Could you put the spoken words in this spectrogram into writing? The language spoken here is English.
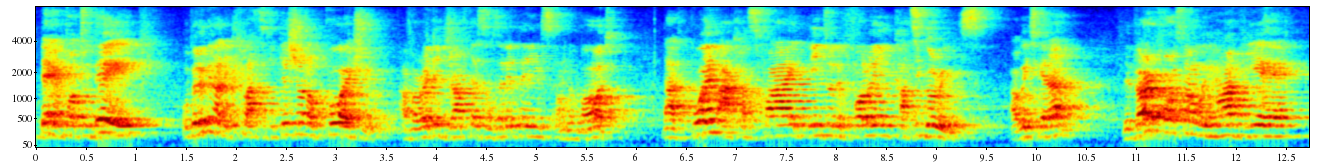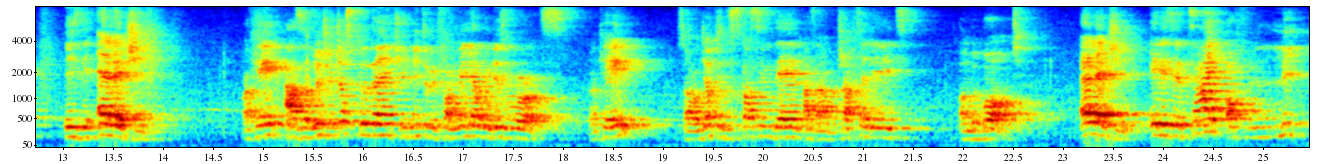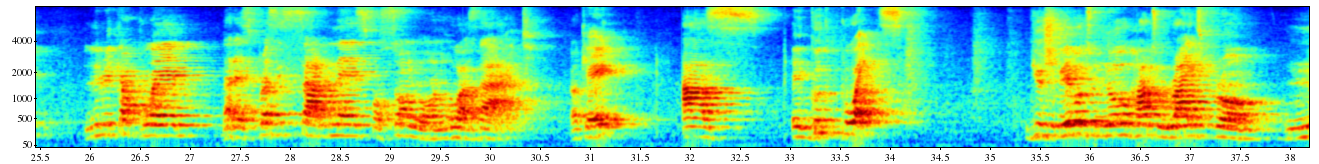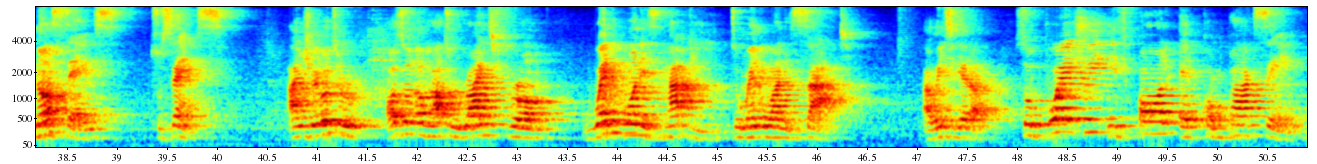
Then for today, we'll be looking at the classification of poetry. I've already drafted some certain things on the board. That poem are classified into the following categories. Are we together? The very first one we have here is the elegy. Okay, as a literature student, you need to be familiar with these words. Okay, so I'll just be discussing them as I've drafted it on the board. Elegy. It is a type of ly lyrical poem that expresses sadness for someone who has died. Okay, as a good poet, you should be able to know how to write from nonsense to sense. And you should be able to also know how to write from when one is happy to when one is sad. Are we together? So poetry is all encompassing.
